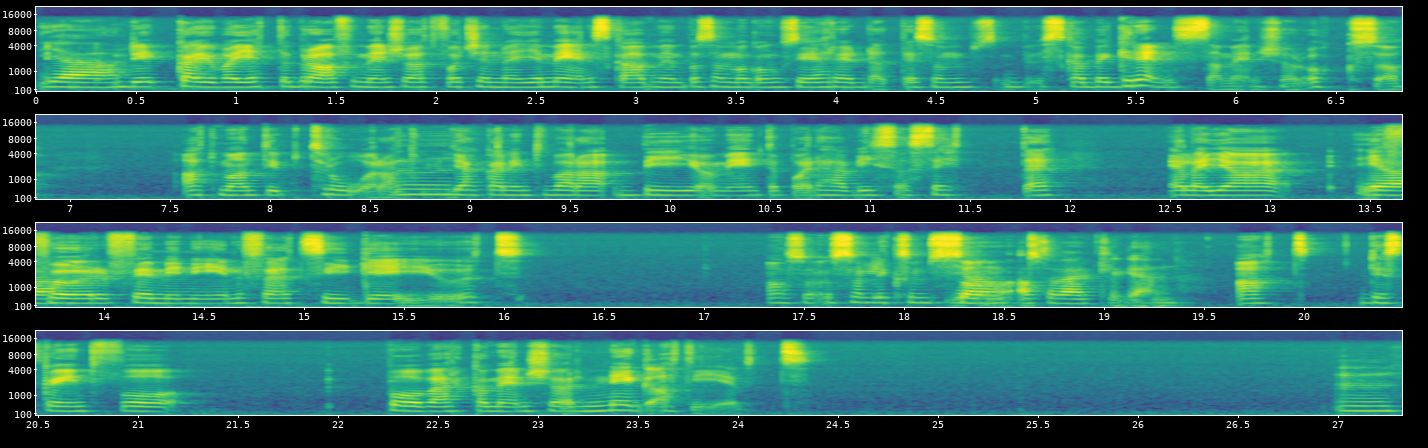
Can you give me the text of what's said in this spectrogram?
Ja, det kan ju vara jättebra för människor att få känna gemenskap men på samma gång så är jag rädd att det som ska begränsa människor också. Att man typ tror att Mm. jag kan inte vara bi om jag inte är på det här vissa sättet. Eller jag är Ja. för feminin för att se gay ut. Alltså, så liksom sånt. ja alltså verkligen. Att det ska inte få påverka människor negativt. Mm.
